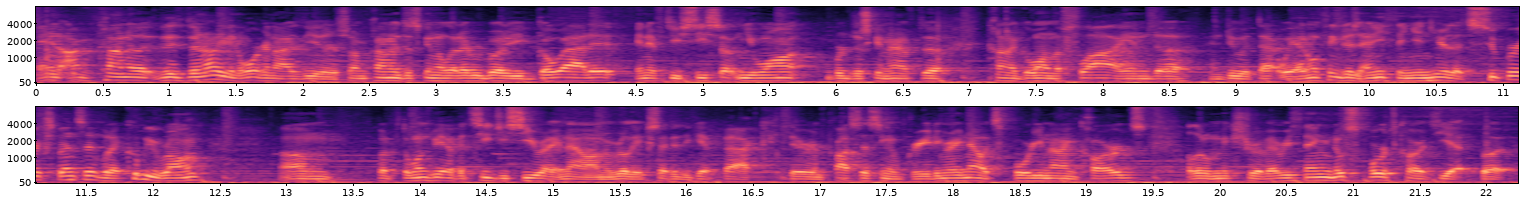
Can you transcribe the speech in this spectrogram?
And I'm kind of, they're not even organized either. So I'm kind of just gonna let everybody go at it. And if you see something you want, we're just gonna have to kind of go on the fly and, uh, and do it that way. I don't think there's anything in here that's super expensive, but I could be wrong. Um, but the ones we have at CGC right now, I'm really excited to get back. They're in processing of grading right now. It's 49 cards, a little mixture of everything. No sports cards yet, but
